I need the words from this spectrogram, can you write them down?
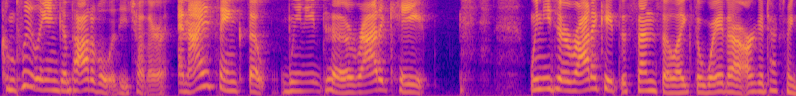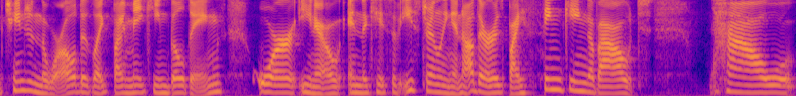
completely incompatible with each other. And i think that we need to eradicate we need to eradicate the sense that like the way that architects make change in the world is like by making buildings or you know in the case of easterling and others by thinking about how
